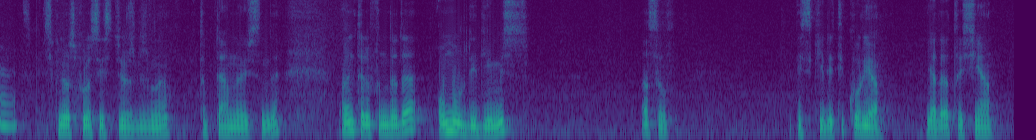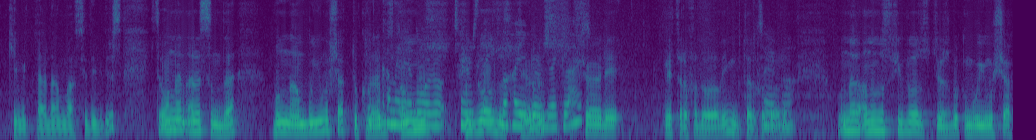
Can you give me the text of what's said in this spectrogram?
Evet. Spinoz proses diyoruz biz buna tıp terminolojisinde. Ön tarafında da omur dediğimiz asıl iskeleti koruyan ya da taşıyan kemiklerden bahsedebiliriz. İşte onların arasında bulunan bu yumuşak dokulara biz Kameraya anulus doğru çevirirsek fibrozus daha iyi diyoruz. görecekler. Şöyle ne tarafa doğru alayım? Bu tarafa Tarafa. doğru. Bunlara anulus fibrozus diyoruz. Bakın bu yumuşak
